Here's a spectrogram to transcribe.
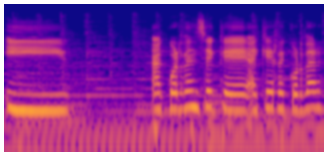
y acuérdense que hay que recordar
